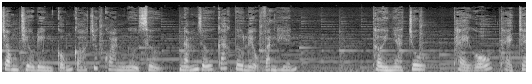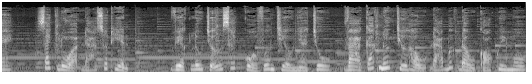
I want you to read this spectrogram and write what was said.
Trong triều đình cũng có chức quan ngự sử nắm giữ các tư liệu văn hiến. Thời nhà chu thẻ gỗ thẻ tre sách lụa đã xuất hiện. Việc lưu trữ sách của vương triều nhà chu và các nước chư hầu đã bước đầu có quy mô.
